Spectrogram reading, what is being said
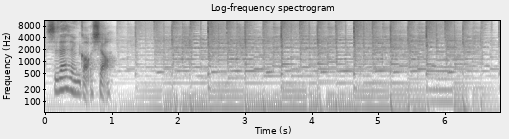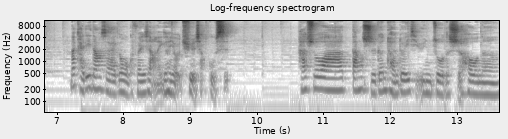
实在是很搞笑。那凯蒂当时还跟我分享了一个很有趣的小故事。他说啊，当时跟团队一起运作的时候呢，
